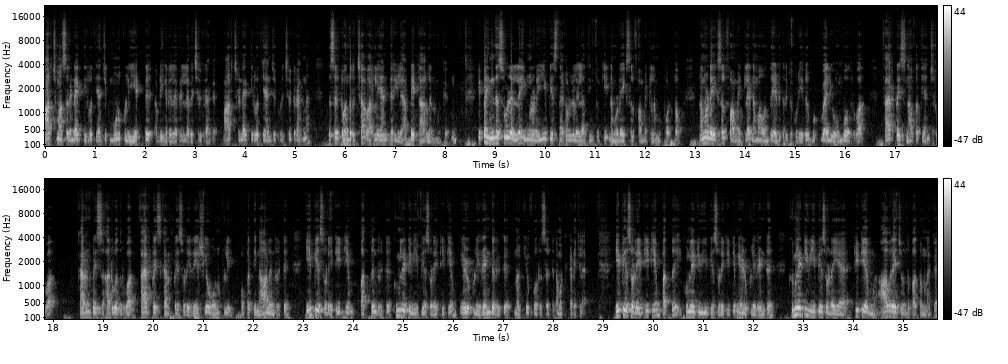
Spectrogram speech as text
மார்ச் மாசம் ரெண்டாயிரத்தி இருபத்தி அஞ்சுக்கு மூணு புள்ளி எட்டு அப்படிங்கிற லெவலில் வச்சிருக்காங்க மார்ச் ரெண்டாயிரத்தி இருபத்தி அஞ்சுக்கு வச்சிருக்காங்கன்னா ரிசல்ட் வந்துருச்சா வரலையான்னு தெரியல. அப்டேட் ஆகல நமக்கு. இப்போ இந்த சூழல்ல இவங்களோட இபிஎஸ் தகவல்கள் எல்லாத்தையும் தூக்கி நம்மளோட எக்ஸல் ஃபார்மேட்ல நம்ம போட்டோம். நம்மளோட எக்ஸல் ஃபார்மேட்ல நம்ம வந்து எடுத்திருக்கக்கூடியது புக் வேல்யூ ஒன்பது ரூபா. ஃபேர் ப்ரைஸ் நாற்பத்தி அஞ்சு ரூபா. கரண்ட் ப்ரைஸ் அறுபது ரூபா fair price current price ratio ஒன்று புள்ளி முப்பத்தி நாலுன்னு இருக்குது இபிஎஸ் உடைய டிடிஎம் பத்துன்னு இருக்குது குமுலேட்டிவ் இபிஎஸ் உடைய டிடிஎம் ஏழு புள்ளி ரெண்டு இருக்குது நான் கியூ ஃபோர் ரிசல்ட் நமக்கு கிடைக்கல. இபிஎஸ் உடைய டிடிஎம் பத்து குமுலேட்டிவ் இபிஎஸ் உடைய டிடிஎம் ஏழு புள்ளி ரெண்டு. குமுலேட்டிவ் இபிஎஸ் உடைய டிடிஎம் ஆவரேஜ் வந்து பார்த்தோம்னாக்க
